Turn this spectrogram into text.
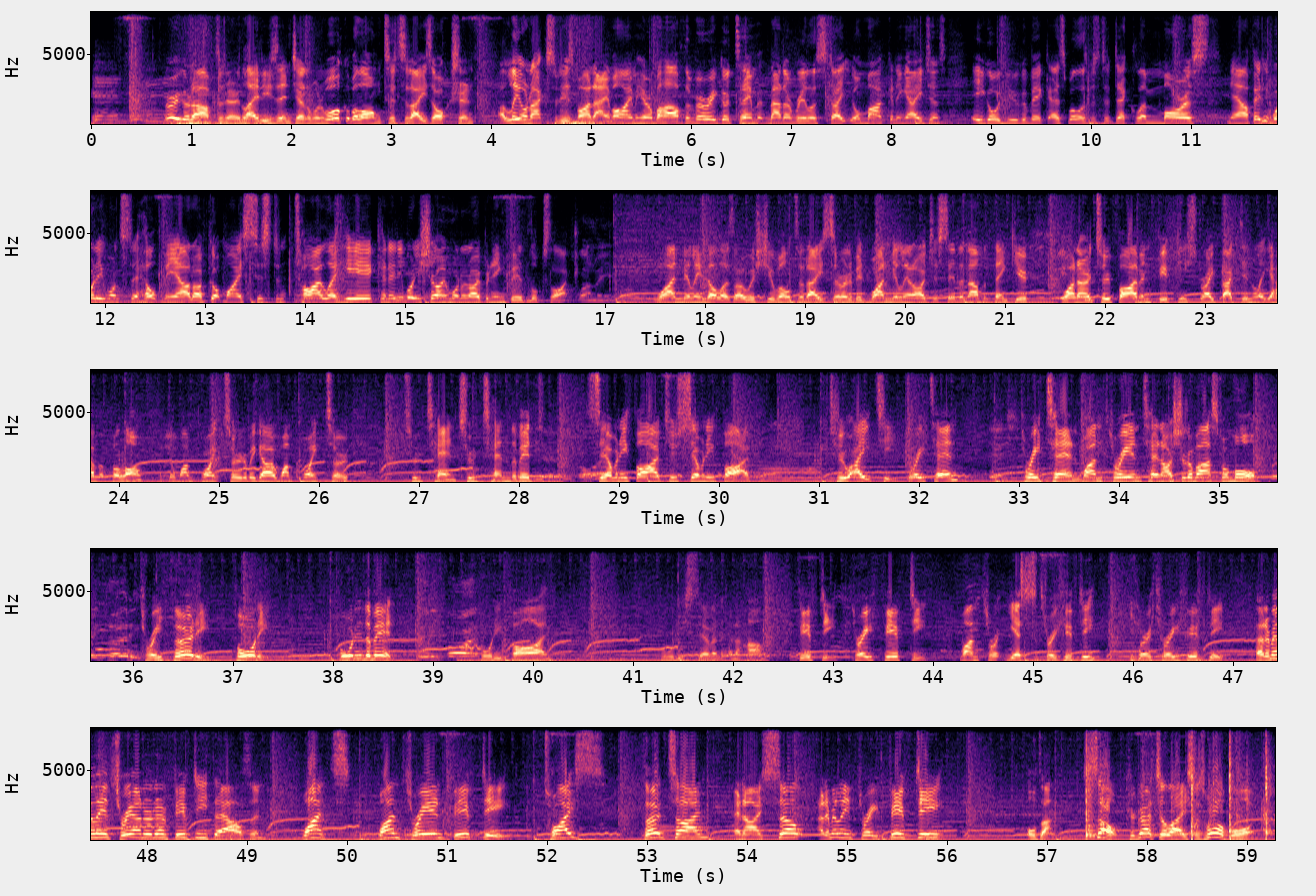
Very good afternoon, ladies and gentlemen. Welcome along to today's auction. Uh, Leon Axford is my name. I'm here on behalf of the very good team at Manor Real Estate, your marketing agents, Igor Jugovic, as well as Mr. Declan Morris. Now, if anybody wants to help me out, I've got my assistant Tyler here. Can anybody show him what an opening bid looks like? One million. $1 million. I wish you well today, sir. At a bid 1 million. I just see the number, thank you. 1025 and 50, straight back. Didn't let you have it for long. To 1.2 do we go? 1.2. 210. 210 the bid. 75 to 75. 280. 310. 310. 1, 3 and 10. I should have asked for more. 330. 330. 40. 40 the bid. 45. 45. 47 and a half. 50. 350. One three yes to 350. Three 350. At a million three hundred and fifty thousand. Once, one three and fifty. Twice, third time, and I sell at a million three fifty. All done. So, congratulations, well bought.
